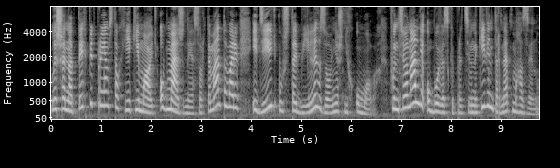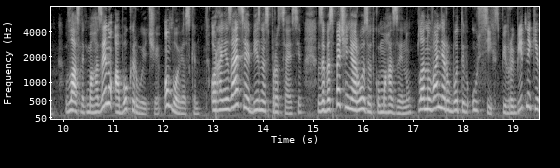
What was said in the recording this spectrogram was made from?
лише на тих підприємствах, які мають обмежений асортимент товарів і діють у стабільних зовнішніх умовах. Функціональні обов'язки працівників інтернет-магазину, власник магазину або керуючий обов'язки, організація бізнес-процесів, забезпечення розвитку магазину, планування роботи усіх співробітників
